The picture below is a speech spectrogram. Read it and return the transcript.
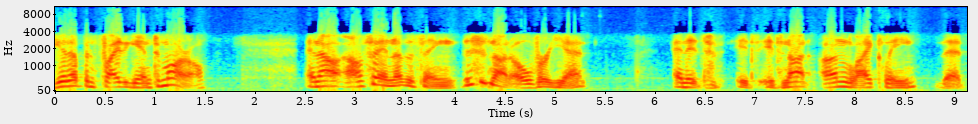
get up and fight again tomorrow. And I'll, I'll say another thing: this is not over yet, and it's it's it's not unlikely that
